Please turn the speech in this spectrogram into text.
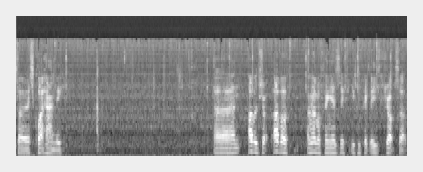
so it's quite handy. And other other another thing is if you can pick these drops up.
